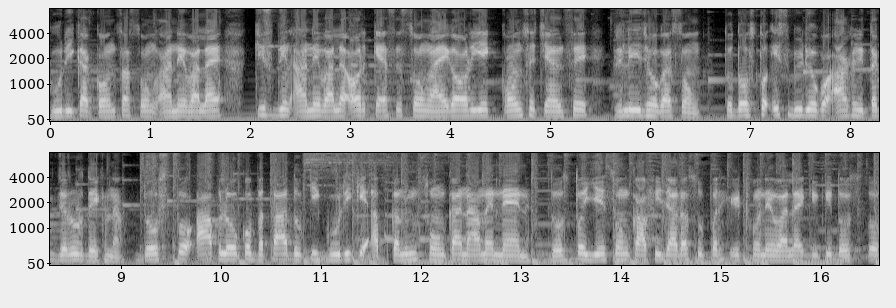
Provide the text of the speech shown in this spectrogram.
गुरी का कौन सा सॉन्ग आने वाला है? किस दिन आने वाला है और कैसे सॉन्ग आएगा? और ये कौन से चैनल से रिलीज़ होगा सॉन्ग तो दोस्तों, इस वीडियो को आखिरी तक ज़रूर देखना। दोस्तों, आप लोगों को बता दूँ कि गुरी के अपकमिंग सॉन्ग का नाम है नैन। दोस्तों, ये सॉन्ग काफ़ी ज़्यादा सुपर हिट होने वाला है क्योंकि दोस्तों,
